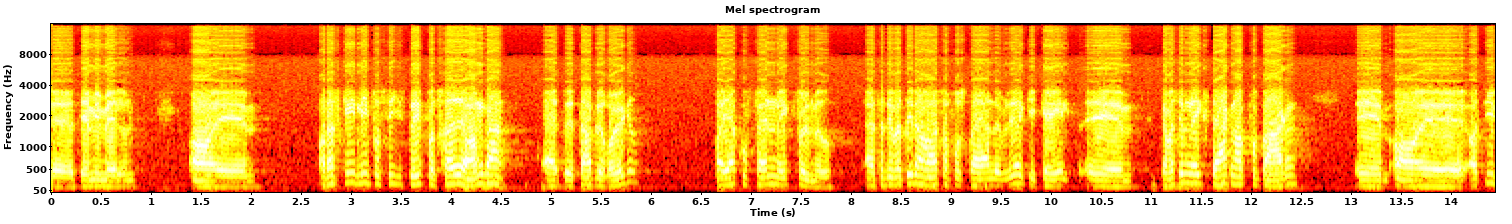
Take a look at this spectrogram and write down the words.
øh, dem imellem. Og, øh, og der skete lige præcis det på tredje omgang, at øh, der blev rykket, og jeg kunne fandme ikke følge med. Altså det var det, der var så frustrerende, det var det, der gik galt. Øh, jeg var simpelthen ikke stærk nok på bakken, øh, og, øh, og de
